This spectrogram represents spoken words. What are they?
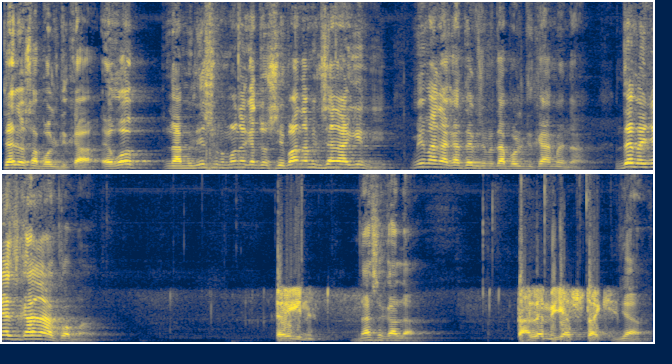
τέλος τα πολιτικά. Εγώ να μιλήσουμε μόνο για το Σιβά να μην ξαναγίνει. Μη με ανακατεύεις με τα πολιτικά εμένα. Δεν με νοιάζει κανένα ακόμα. Έγινε. Να είσαι καλά. Τα λέμε, γεια σου Τάκη. Γεια.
